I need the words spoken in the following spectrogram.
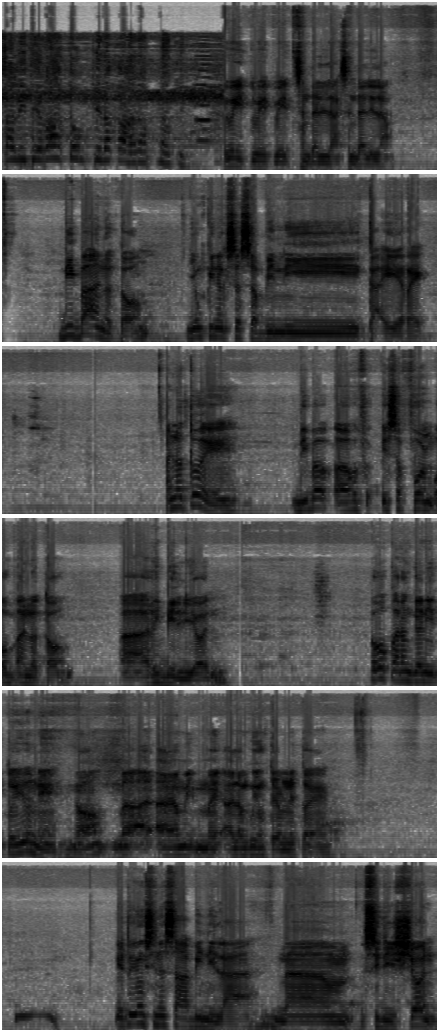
sa lideratong kinakaharap natin. Wait, wait, wait. Sandali lang, sandali lang. Di ba ano to? Yung pinagsasabi ni Kaerek. Ano to eh? Di ba uh, is a form of ano to? Ah, rebellion? Oo, parang ganito yun eh. No? Ma- may, may, alam ko yung term nito eh. Ito yung sinasabi nila na sedition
